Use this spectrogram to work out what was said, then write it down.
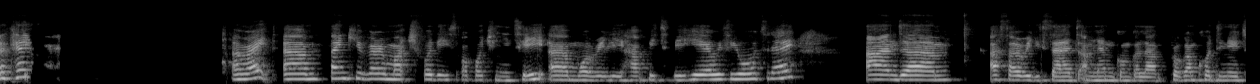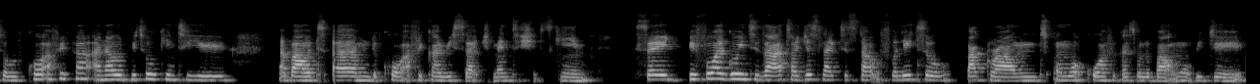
Okay. All right. Um, thank you very much for this opportunity. Um, we're really happy to be here with you all today. And um, as I already said, I'm Lem Gongala, Program Coordinator with Core Africa, and I will be talking to you about um, the Core Africa Research Mentorship Scheme. So before I go into that, I'd just like to start with a little background on what Core Africa is all about and what we do.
